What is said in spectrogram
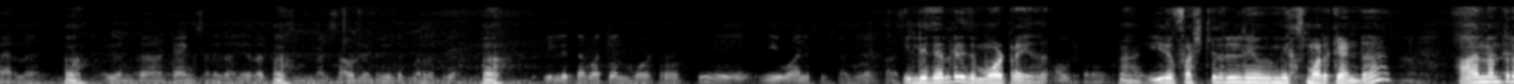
ಬ್ಯಾರಲ್ ಇದನ್ ಟ್ಯಾಂಕ್ ಸರ್ ಇದು. ಇದರ ಮೇಲೆ ಸಾವಿರ ಲೀಟರ್ ಇದಕ್ಕೆ ಬರುತ್ತೆ. ಹಾಂ ಇಲ್ಲಿದ್ದ ಮತ್ತೊಂದು ಮೋಟರ್ ಹಚ್ಚಿ ಈ ವಾಲಿ ಸಿಸ್ಟಮ್ ಇಲ್ಲಿದಲ್ರಿ ಇದು ಮೋಟ್ರ್ ಇದು. ಇದು ಫಸ್ಟ್ ಇದರಲ್ಲಿ ನೀವು ಮಿಕ್ಸ್ ಮಾಡ್ಕೊಂಡು ಆ ನಂತರ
